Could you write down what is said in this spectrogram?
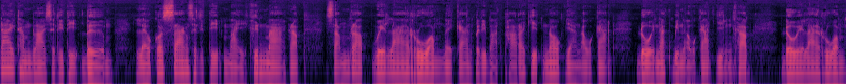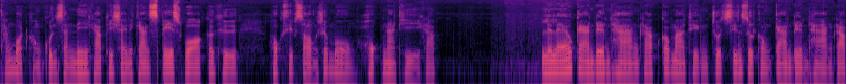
ได้ทำลายสถิติเดิม แล้วก็สร้างสถิติใหม่ขึ้นมาครับสำหรับเวลารวมในการปฏิบัติภารกิจนอกยานอวกาศ โดยนักบินอวกาศหญิงครับ โดยเวลารวมทั้งหมดของคุณซันนี่ครับที่ใช้ในการ space walk ก็คือ 62 ชั่วโมง 6 นาทีครับ และแล้วการเดินทางครับก็มาถึงจุดสิ้นสุดของการเดินทางครับ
